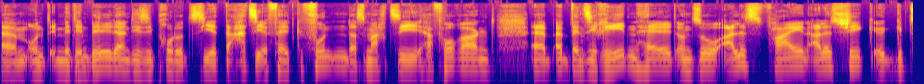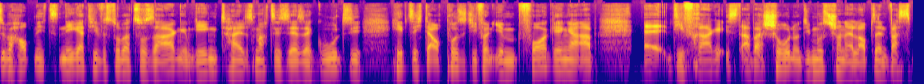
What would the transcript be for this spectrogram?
ähm, und mit den Bildern, die sie produziert, da hat sie ihr Feld gefunden. Das macht sie hervorragend. Äh, äh, wenn sie Reden hält und so, alles fein, alles schick, äh, gibt es überhaupt nichts Negatives drüber zu sagen. Im Gegenteil, das macht sie sehr, sehr gut. Sie hebt sich da auch positiv von ihrem Vorgänger ab. Äh, die Frage ist aber schon, und die muss schon erlaubt sein, was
